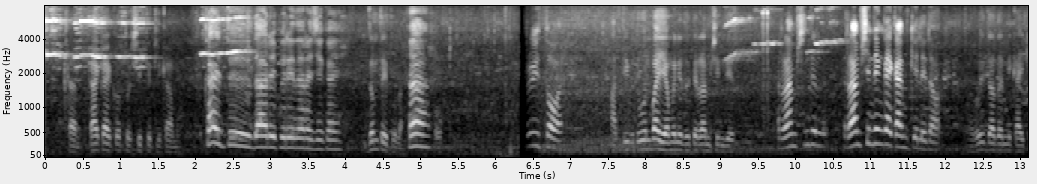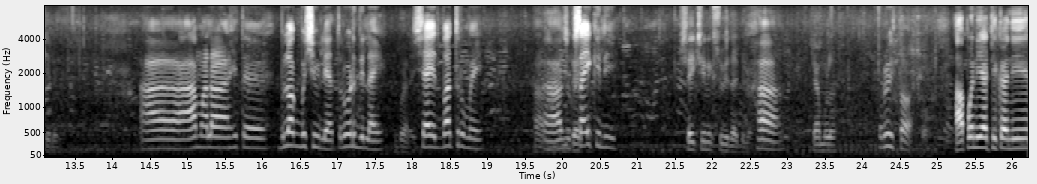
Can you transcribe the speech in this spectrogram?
छान. काय काय करतो शेतीतली कामं? काय ते दारे फिरे दाराचे काय? जमतंय तुला? हा. रोहित पवार. हा ती दोन बाई म्हणत होते राम शिंदे. राम शिंदे राम शिंदे काय काम केले तेव्हा? रोहित दादांनी काय केलं आम्हाला इथं ब्लॉक बसवल्यात रोड दिलाय. बरं. शाळेत बाथरूम आहे. हा, अजून सायकली शैक्षणिक सुविधा दिल्या. हा. त्यामुळं? रोहित पवार. आपण या ठिकाणी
